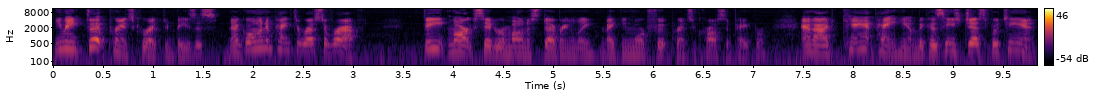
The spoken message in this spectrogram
You mean footprints, corrected Beezus. Now go on and paint the rest of Ralph. Feet marks, said Ramona stubbornly, making more footprints across the paper. And I can't paint him because he's just ten.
